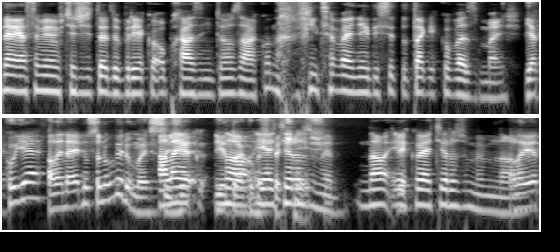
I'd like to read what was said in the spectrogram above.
Ne, já jsem jenom chtěl říct, že to je dobrý jako obcházení toho zákona, víceméně, když si to tak jako vezmeš. Jako je, ale najednou se neuvědomuješ si, ale že jako, je no, to jako já tě rozumím, no jako já tě rozumím, no. Ale je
